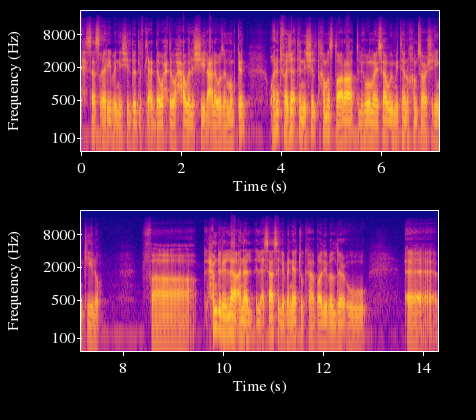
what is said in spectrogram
إحساس غريب إني أشيل deadlift لعدة واحدة وأحاول أشيل أعلى وزن ممكن. وأنا تفاجأت إني شلت خمس طارات اللي هو ما يساوي 225 كيلو. فالحمد الحمد لله أنا الأساس اللي بنيته ك bodybuilder و آه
